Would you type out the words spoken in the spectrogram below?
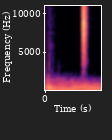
you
